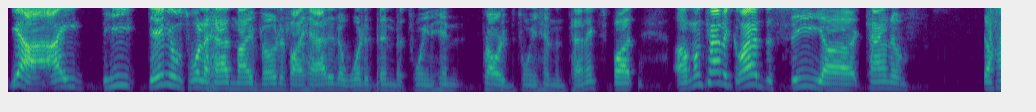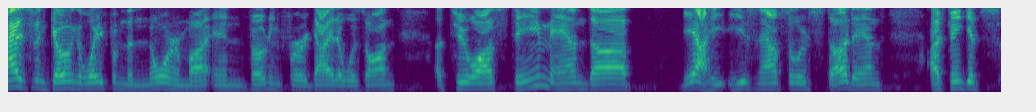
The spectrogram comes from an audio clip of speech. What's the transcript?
yeah, I he Daniels would have had my vote if I had it. It would have been between him, probably between him and Penix. But um, I'm kind of glad to see uh, kind of the Heisman going away from the norm uh, and voting for a guy that was on a two loss team. And uh, yeah, he, he's an absolute stud. And I think it's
